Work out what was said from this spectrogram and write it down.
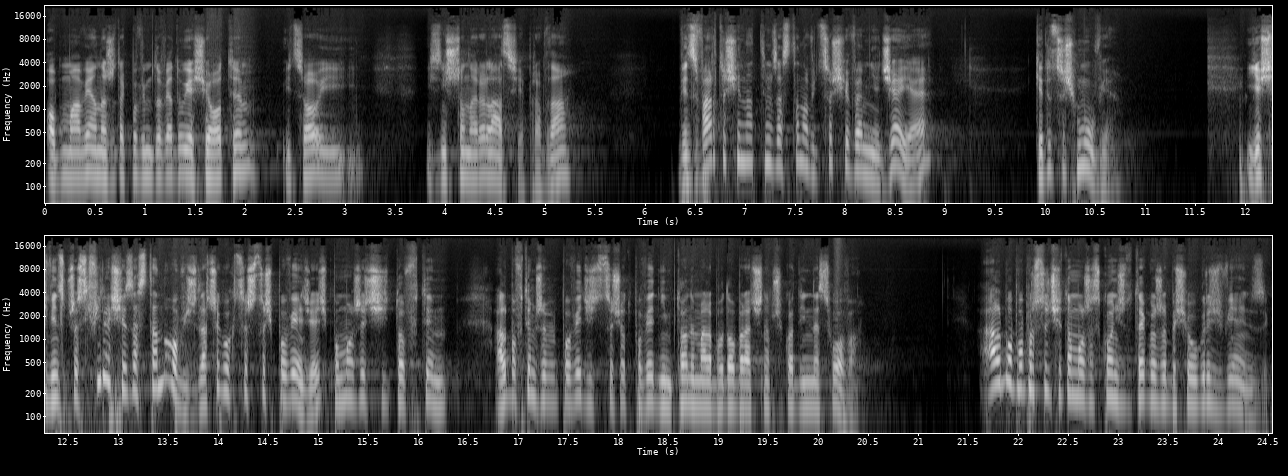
obmawiana, że tak powiem, dowiaduje się o tym i co? I, i zniszczone relacje, prawda? Więc warto się nad tym zastanowić, co się we mnie dzieje, kiedy coś mówię. Jeśli więc przez chwilę się zastanowisz, dlaczego chcesz coś powiedzieć, pomoże ci to w tym, albo w tym, żeby powiedzieć coś odpowiednim tonem, albo dobrać na przykład inne słowa. Albo po prostu cię to może skłonić do tego, żeby się ugryźć w język.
